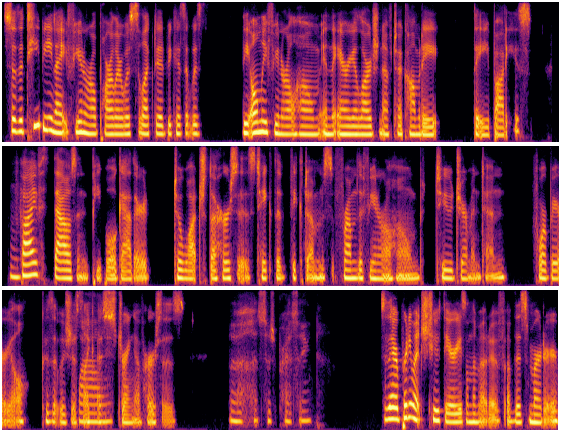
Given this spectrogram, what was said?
So the TB Night Funeral Parlor was selected because it was the only funeral home in the area large enough to accommodate the eight bodies. Mm. 5,000 people gathered to watch the hearses take the victims from the funeral home to Germantown for burial because it was just like a string of hearses. Ugh, that's so depressing. So there are pretty much two theories on the motive of this murder.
